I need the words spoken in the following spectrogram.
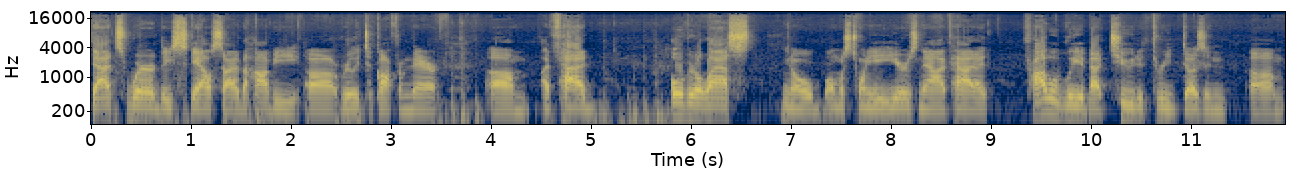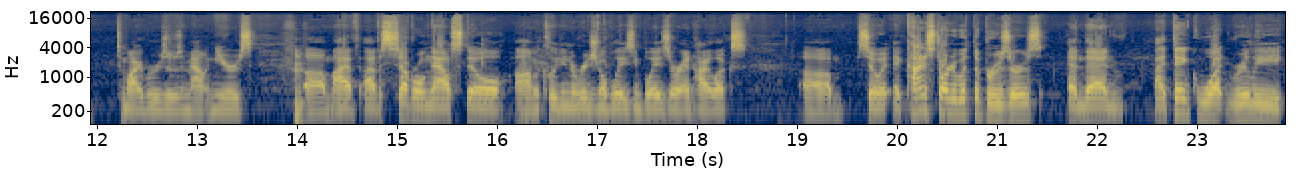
that's where the scale side of the hobby uh, really took off from there. Um, I've had over the last you know almost 28 years now i've had probably about two to three dozen um, Tamiya bruisers and mountaineers. Um, I, have, I have several now still um, including original blazing blazer and hilux. Um, so it, it kind of started with the bruisers and then i think what really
